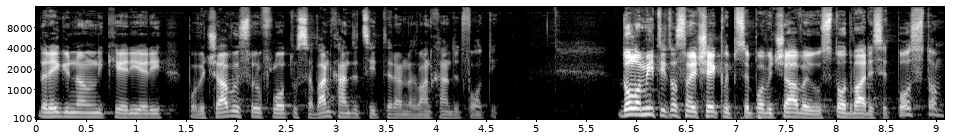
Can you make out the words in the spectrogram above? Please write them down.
da regionalni kerijeri povećavaju svoju flotu sa 100 citera na 140. Dolomiti, to smo već rekli, se povećavaju 120%.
